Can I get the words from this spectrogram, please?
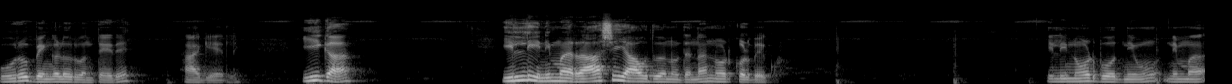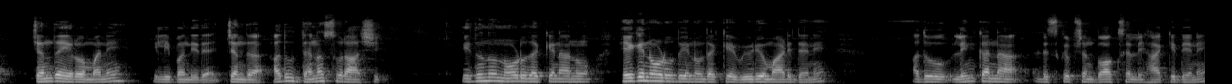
ಊರು ಬೆಂಗಳೂರು ಅಂತ ಇದೆ, ಹಾಗೆ ಇರಲಿ. ಈಗ ಇಲ್ಲಿ ನಿಮ್ಮ ರಾಶಿ ಯಾವುದು ಅನ್ನೋದನ್ನು ನೋಡ್ಕೊಳ್ಬೇಕು. ಇಲ್ಲಿ ನೋಡ್ಬೋದು ನೀವು, ನಿಮ್ಮ ಚಂದ್ರ ಇರೋ ಮನೆ ಇಲ್ಲಿ ಬಂದಿದೆ, ಚಂದ್ರ. ಅದು ಧನಸ್ಸು ರಾಶಿ. ಇದನ್ನು ನೋಡುವುದಕ್ಕೆ ನಾನು ಹೇಗೆ ನೋಡುವುದು ಎನ್ನುವುದಕ್ಕೆ ವಿಡಿಯೋ ಮಾಡಿದ್ದೇನೆ. ಅದು ಲಿಂಕನ್ನು ಡಿಸ್ಕ್ರಿಪ್ಷನ್ ಬಾಕ್ಸಲ್ಲಿ ಹಾಕಿದ್ದೇನೆ.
